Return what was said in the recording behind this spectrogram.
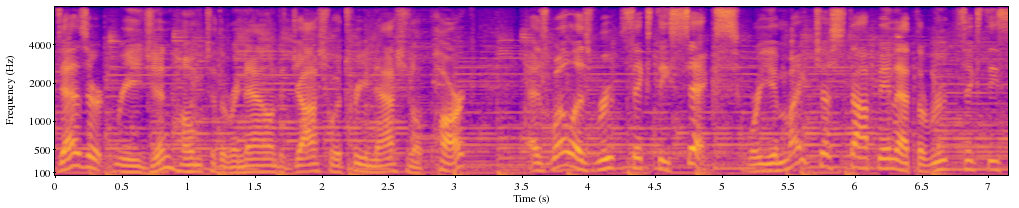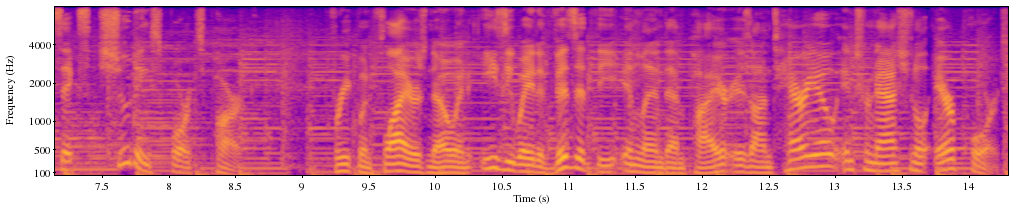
desert region, home to the renowned Joshua Tree National Park, as well as Route 66, where you might just stop in at the Route 66 Shooting Sports Park. Frequent flyers know an easy way to visit the Inland Empire is Ontario International Airport.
